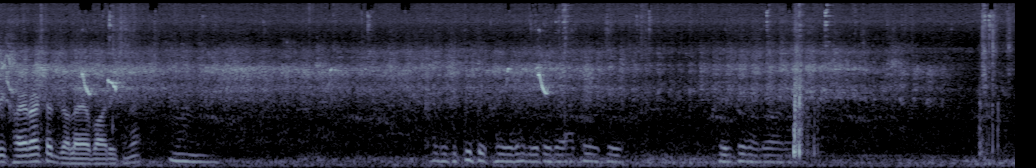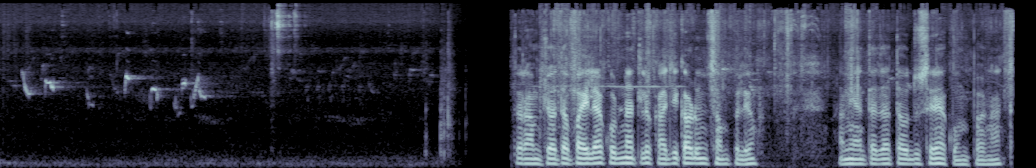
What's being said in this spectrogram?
तरी खैराटच झाला या बारीक ना हम्म. खाली किती ते खाली झाले ते आता हे खर्च झाले बाबा. तर आमच्या आता पहिल्या कुंपणातलं काजी काढून संपल्यो आम्ही आता जातो दुसऱ्या कुंपणात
